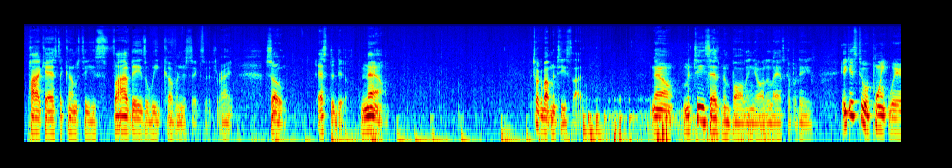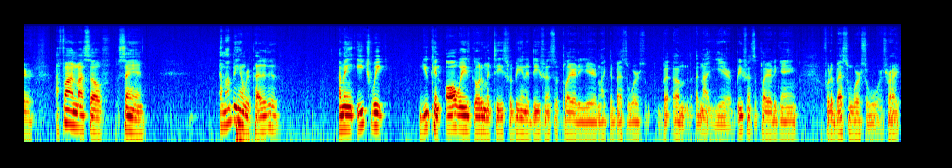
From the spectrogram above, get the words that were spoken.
podcast that comes to you five days a week covering the Sixers, right? So that's the deal. Now, talk about Matisse Thybulle. Now, Matisse has been balling, y'all, the last couple days. It gets to a point where I find myself saying, Am I being repetitive? I mean, each week you can always go to Matisse for being a defensive player of the year and like the best worst, but um, not year, defensive player of the game for the best and worst awards, right?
